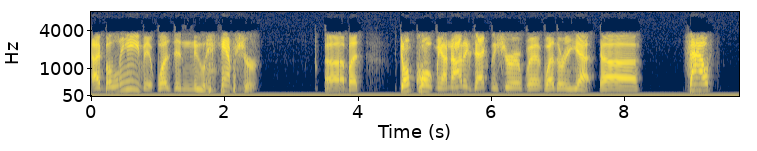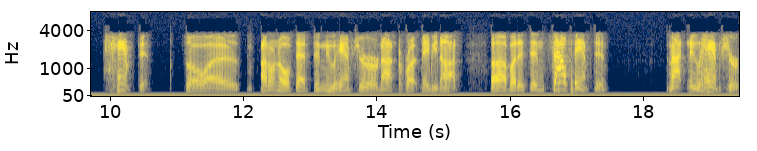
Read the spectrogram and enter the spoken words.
I, I believe it was in New Hampshire, uh, but don't quote me. I'm not exactly sure wh- whether yet. Uh, Southampton. So uh, I don't know if that's in New Hampshire or not. but Maybe not. Uh, but it's in Southampton, not New Hampshire.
